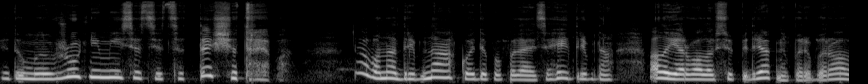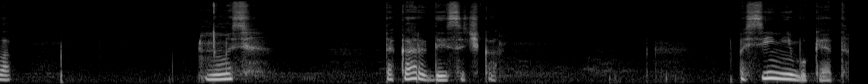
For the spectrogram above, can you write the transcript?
Я думаю, в жовтні місяці це те, що треба. Вона дрібна, койде попадається, геть дрібна, але я рвала всю підряд, не перебирала. Ось така редисочка. Осінній букет.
